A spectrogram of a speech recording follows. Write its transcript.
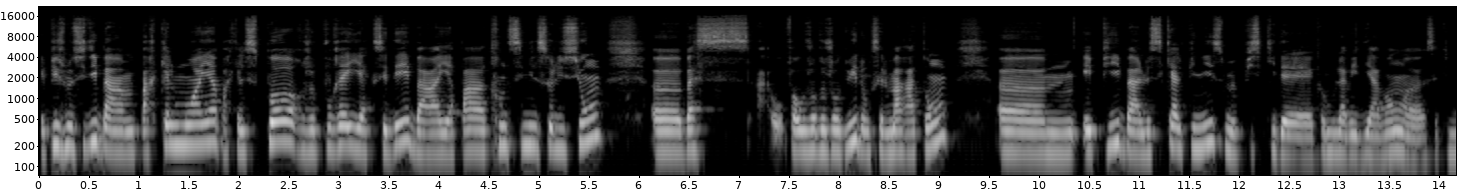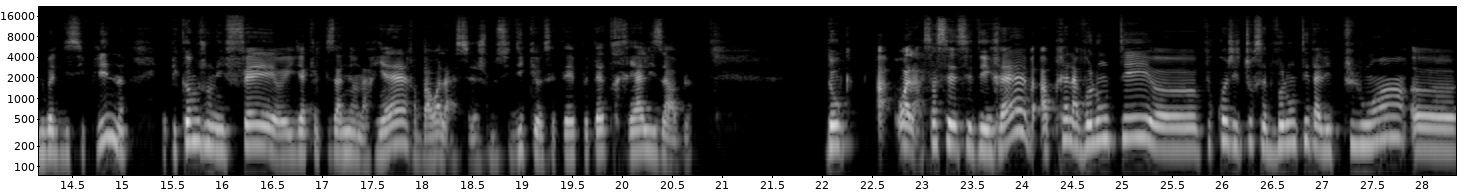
Et puis je me suis dit, ben par quel moyen, par quel sport je pourrais y accéder? Ben il n'y a pas 36 000 solutions. Bah, enfin au jour d'aujourd'hui, donc c'est le marathon. Euh, et puis ben le ski alpinisme, puisqu'il est, comme vous l'avez dit avant, euh, c'est une nouvelle discipline. Et puis comme j'en ai fait il y a quelques années en arrière, ben voilà, je me suis dit que c'était peut-être réalisable. Donc ah, voilà, ça c'est des rêves. Après la volonté, euh, pourquoi j'ai toujours cette volonté d'aller plus loin euh,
